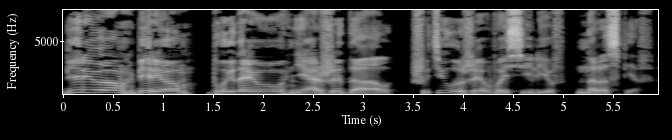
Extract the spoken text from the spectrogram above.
«Берем, берем. Благодарю, не ожидал», — шутил уже Васильев нараспев.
